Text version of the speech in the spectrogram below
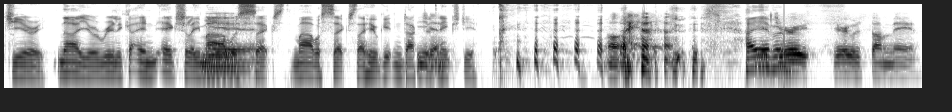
Jerry. No, you're really and actually Ma'a yeah. was sixth. Ma'a was sixth, so he'll get inducted yeah. next year. oh. hey, yeah, Avan. Jerry, Jerry was some man.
